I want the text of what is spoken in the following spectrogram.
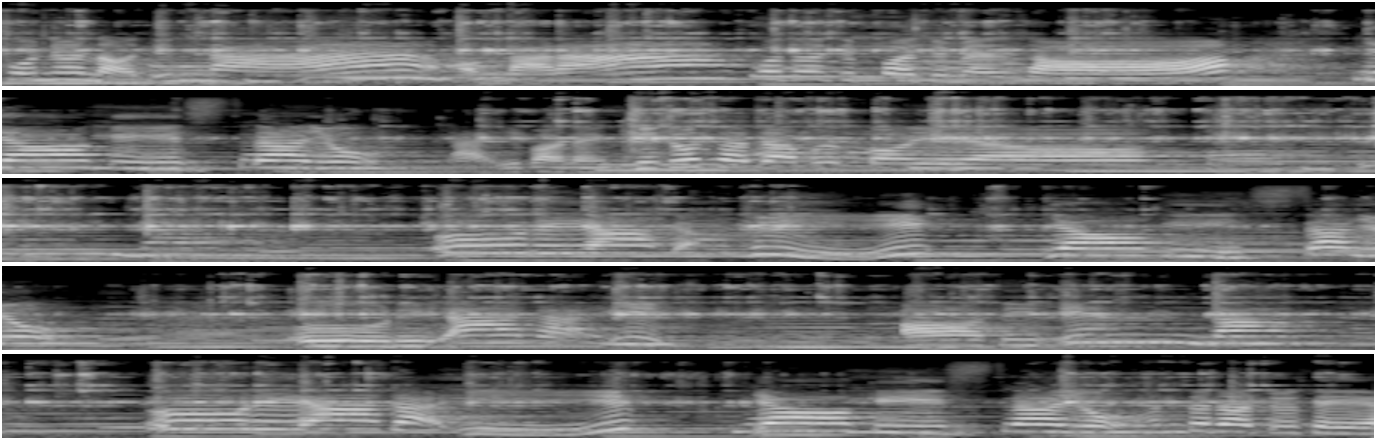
코는 어딨나? 엄마랑 코도 짚어주면서 여기 있어요. 자, 이번엔 귀도 찾아볼 거예요. 우리 아가 귀 여기 있어요. 우리 아가 입 어디 있나? 우리 아가 입 여기 있어요. 흔들어 주세요.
